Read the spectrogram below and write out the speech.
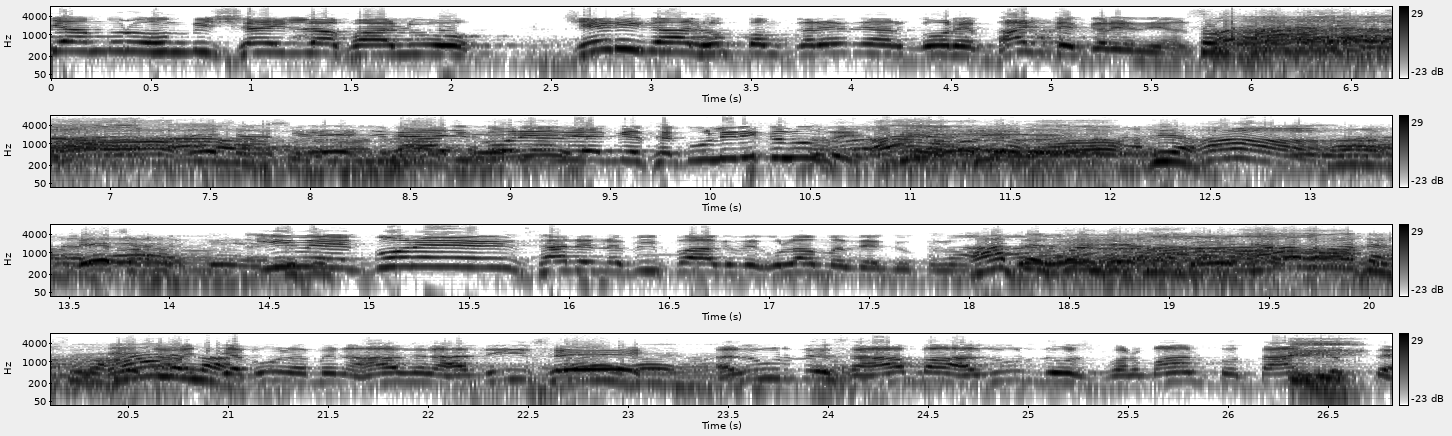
یامرہم بشیء الا فعلوه. جیڑی گال حکم کرے دیاں گورے بھجتے کرے دیاں جی میں آج گوریاں دے اگے سکولی نہیں کلوں دے ہاں۔ ایویں گورے سارے نبی پاک دے غلام دے اگے کلوں ہاں پھر کون دے؟ کیا بات ہے؟ سبحان اللہ۔ جبون من حاضر حدیث ہے۔ حضور دے صحابہ حضور دے اس فرمان تو تعجب تے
